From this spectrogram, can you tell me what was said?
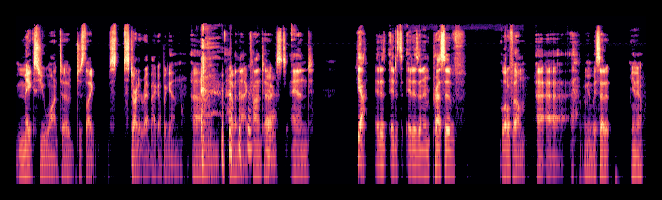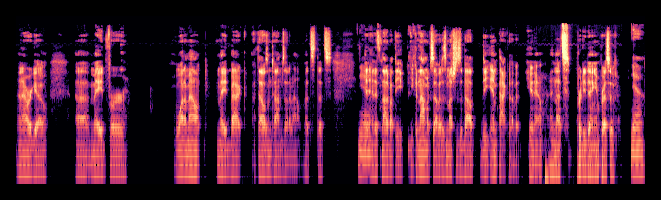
makes you want to just like start it right back up again um, having that context. And yeah it is it is it is an impressive little film. Uh, uh, i mean we said it you know an hour ago uh, made for one amount made back a thousand times that amount. That's that's yeah and it's not about the economics of it as much as about the impact of it, you know, and that's pretty dang impressive. Yeah.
